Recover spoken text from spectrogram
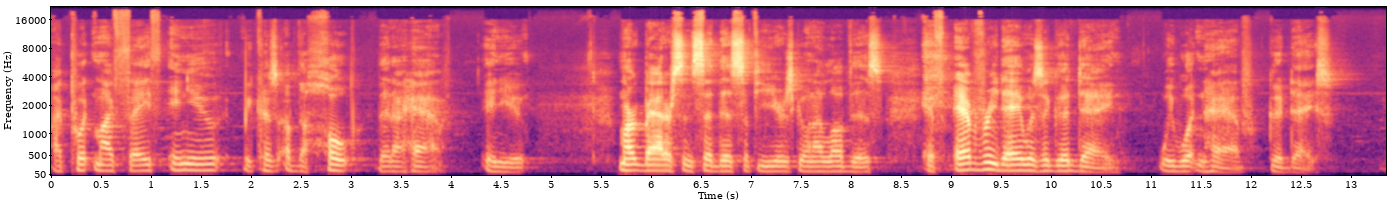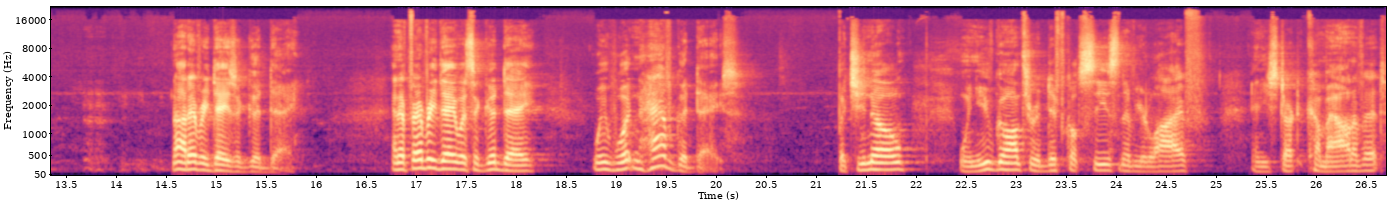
I put my faith in you because of the hope that I have in you. Mark Batterson said this a few years ago, and I love this. If every day was a good day, we wouldn't have good days. Not every day is a good day. And if every day was a good day, we wouldn't have good days. But you know, when you've gone through a difficult season of your life and you start to come out of it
